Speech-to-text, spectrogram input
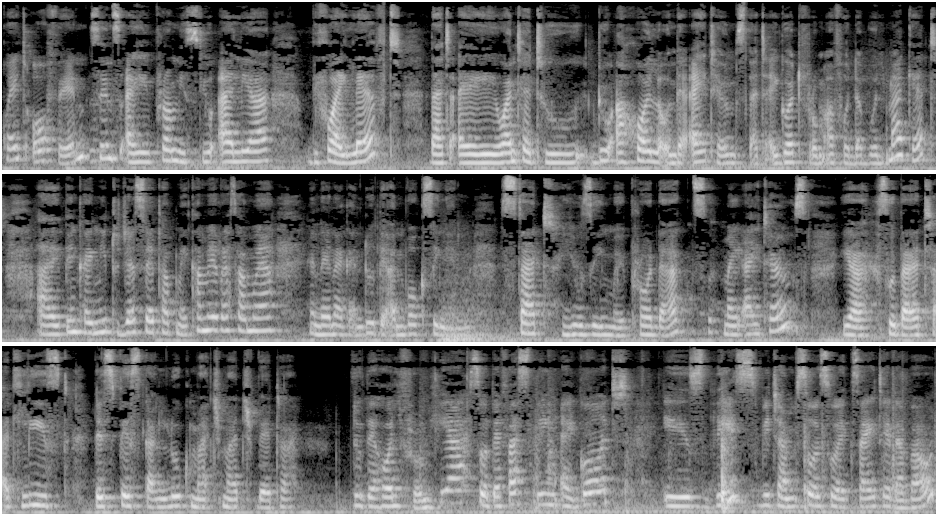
quite often since I promised you earlier before I left that I wanted to do a haul on the items that I got from Affordable Market. I think I need to just set up my camera somewhere and then I can do the unboxing and start using my products, my items. Yeah, so that at least the space can look much, much better. Do the haul from here. So the first thing I got is this which i'm so so excited about.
